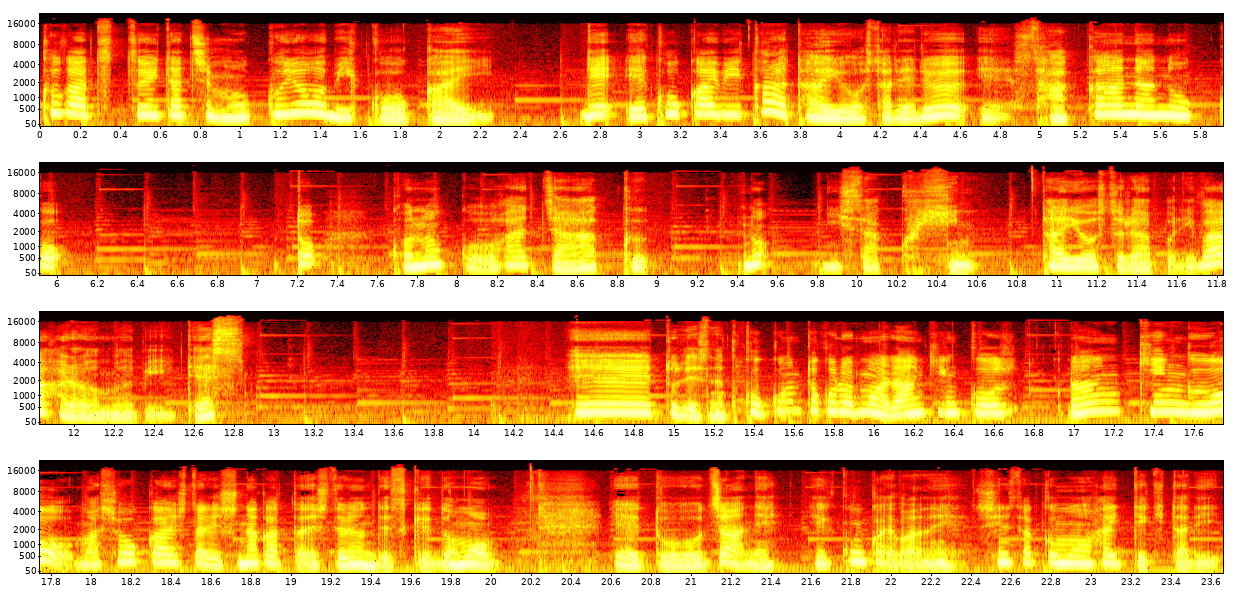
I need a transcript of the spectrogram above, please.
9月1日木曜日公開で、えー、公開日から対応される「えー、魚の子」と「この子は邪悪」の2作品対応するアプリはハロームービーです。えー、っとですね、ここのところ、まあ、ランキングを、ランキングを、まあ、紹介したりしなかったりしてるんですけれども、えー、っと、じゃあね、え今回はね、新作も入ってきたり、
